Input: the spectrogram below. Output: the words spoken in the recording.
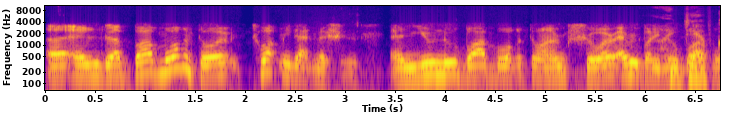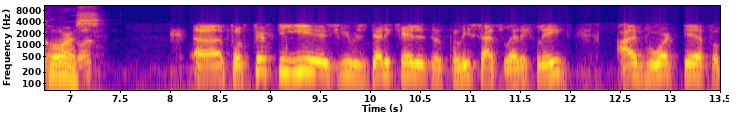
uh, and Bob Morgenthau taught me that mission. And you knew Bob Morgenthau, I'm sure. Everybody knew I Bob did, of course. Uh, for 50 years, he was dedicated to the Police Athletic League. I've worked there for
